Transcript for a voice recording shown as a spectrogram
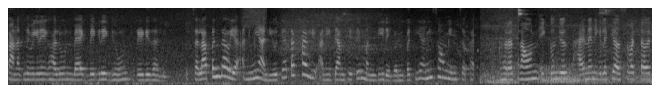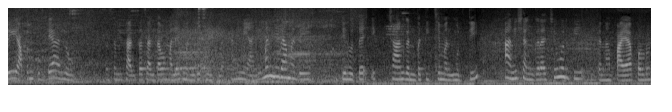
कानातले वगैरे घालून बॅग वगैरे घेऊन रेडी झाली. चला आपण जाऊया. आणि मी आली होती आता खाली. आणि ते आमच्या इथे मंदिर आहे. गणपती आणि स्वामींचं खाली घरात राहून एक दोन दिवस बाहेर नाही निघालं की असं वाटतं अरे आपण कुठे आलो? तसं मी चालता चालता मग मला एक मंदिर भेटलं आणि मी आली मंदिरामध्ये. तिथे होतं एक छान गणपतीची मन मूर्ती आणि शंकराची मूर्ती. त्यांना पाया पडून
